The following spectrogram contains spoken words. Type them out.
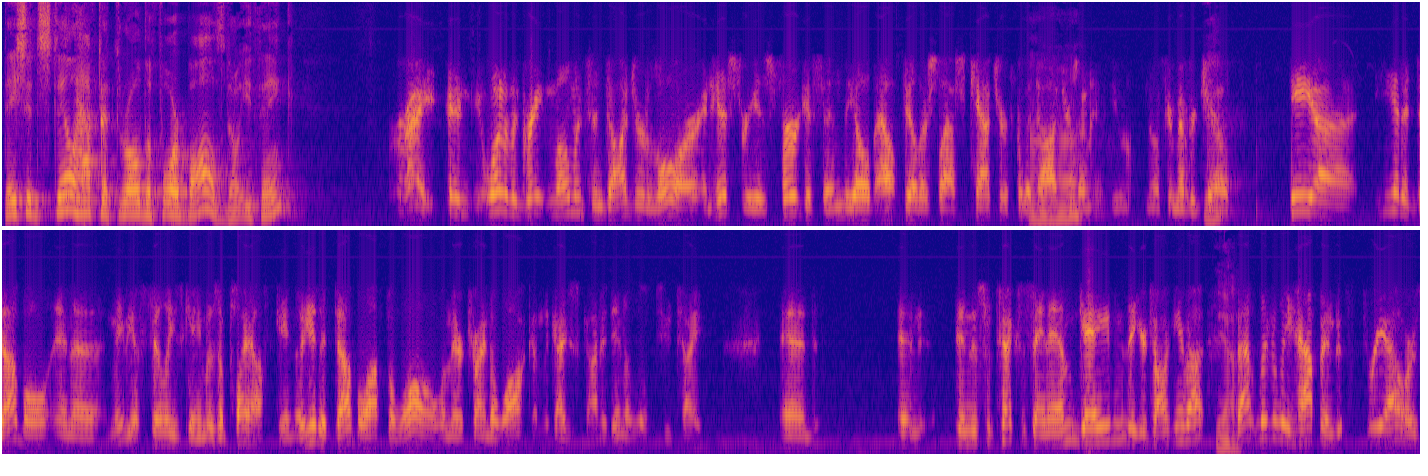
They should still have to throw the four balls, don't you think? Right. And one of the great moments in Dodger lore and history is Ferguson, the old outfielder slash catcher for the Uh-huh. Dodgers. I don't know if you know if you remember Joe. He uh he hit a double in a maybe a Phillies game. It was a playoff game. Though he hit a double off the wall when they were trying to walk him. The guy just got it in a little too tight. And and in this Texas A&M game that you're talking about, Yeah. that literally happened three hours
